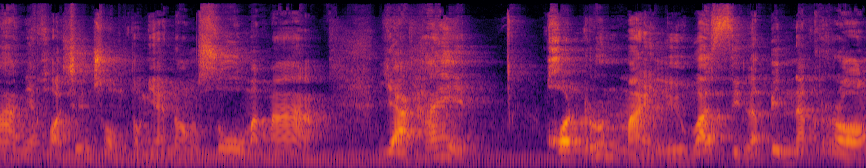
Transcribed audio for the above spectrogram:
มากๆเนี่ยขอชื่นชมตรงนี้น้องสู้มากๆ อยากให้คนรุ่นใหม่หรือว่าศิลปินนักร้อง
